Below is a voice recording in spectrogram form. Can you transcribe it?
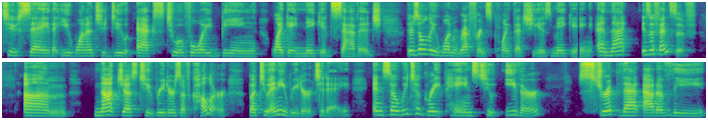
to say that you wanted to do X to avoid being like a naked savage. There's only one reference point that she is making, and that is offensive, um, not just to readers of color, but to any reader today. And so we took great pains to either strip that out of the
